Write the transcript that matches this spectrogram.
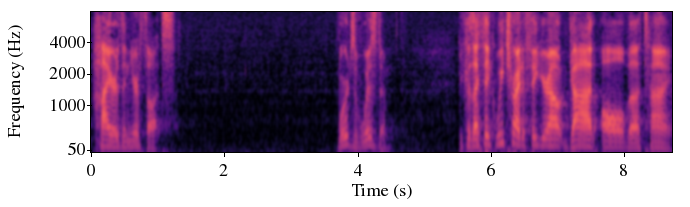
higher than your thoughts. Words of wisdom. Because I think we try to figure out God all the time.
